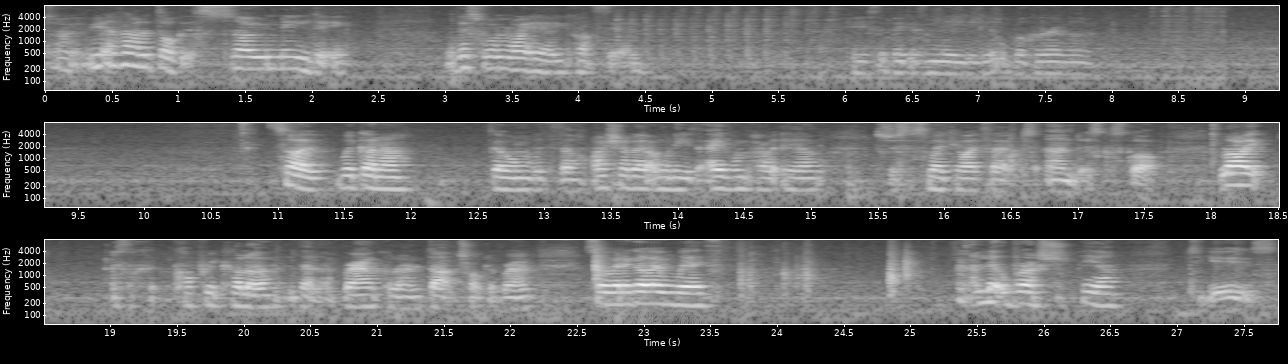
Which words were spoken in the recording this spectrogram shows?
So, have you ever had a dog that's so needy? This one right here, you can't see him. He's the biggest needy little bugger ever. So, we're gonna go on with the eyeshadow. I'm gonna use the Avon palette here. It's just a smoky eye effect and it's got light, it's like a coppery colour, then a brown colour and a dark chocolate brown. So we're gonna go in with a little brush here to use.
